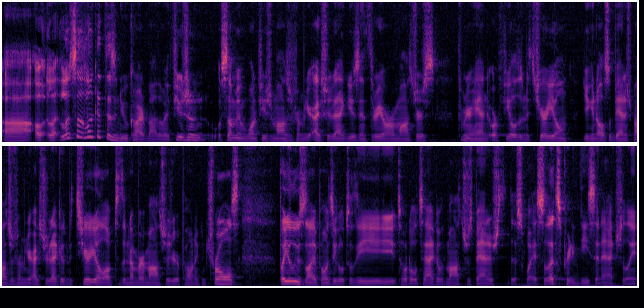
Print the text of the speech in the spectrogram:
Uh, oh, let's look at this new card by the way. Fusion summon one fusion monster from your extra deck using three or more monsters from your hand or field as material. You can also banish monsters from your extra deck as material up to the number of monsters your opponent controls but you lose life points equal to the total attack of monsters banished this way. So that's pretty decent, actually.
